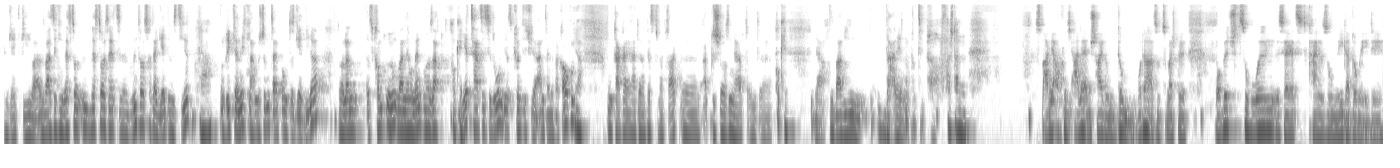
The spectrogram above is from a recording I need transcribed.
Ein Geldgeber. Also weiß ich, Investor, Investor ist jetzt, äh, Windhaus hat ja Geld investiert Ja, und kriegt ja nicht nach einem bestimmten Zeitpunkt das Geld wieder, sondern es kommt irgendwann der Moment, wo er sagt, okay. jetzt hat es sich gelohnt, jetzt könnte ich wieder Anteile verkaufen. Ja. Und KKR hat ja einen festen Vertrag äh, abgeschlossen gehabt und äh, Okay, ja, war wie ein Darlehen im Prinzip. verstanden. Es waren ja auch nicht alle Entscheidungen dumm, oder? Also zum Beispiel Bobic zu holen, ist ja jetzt keine so mega dumme Idee.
